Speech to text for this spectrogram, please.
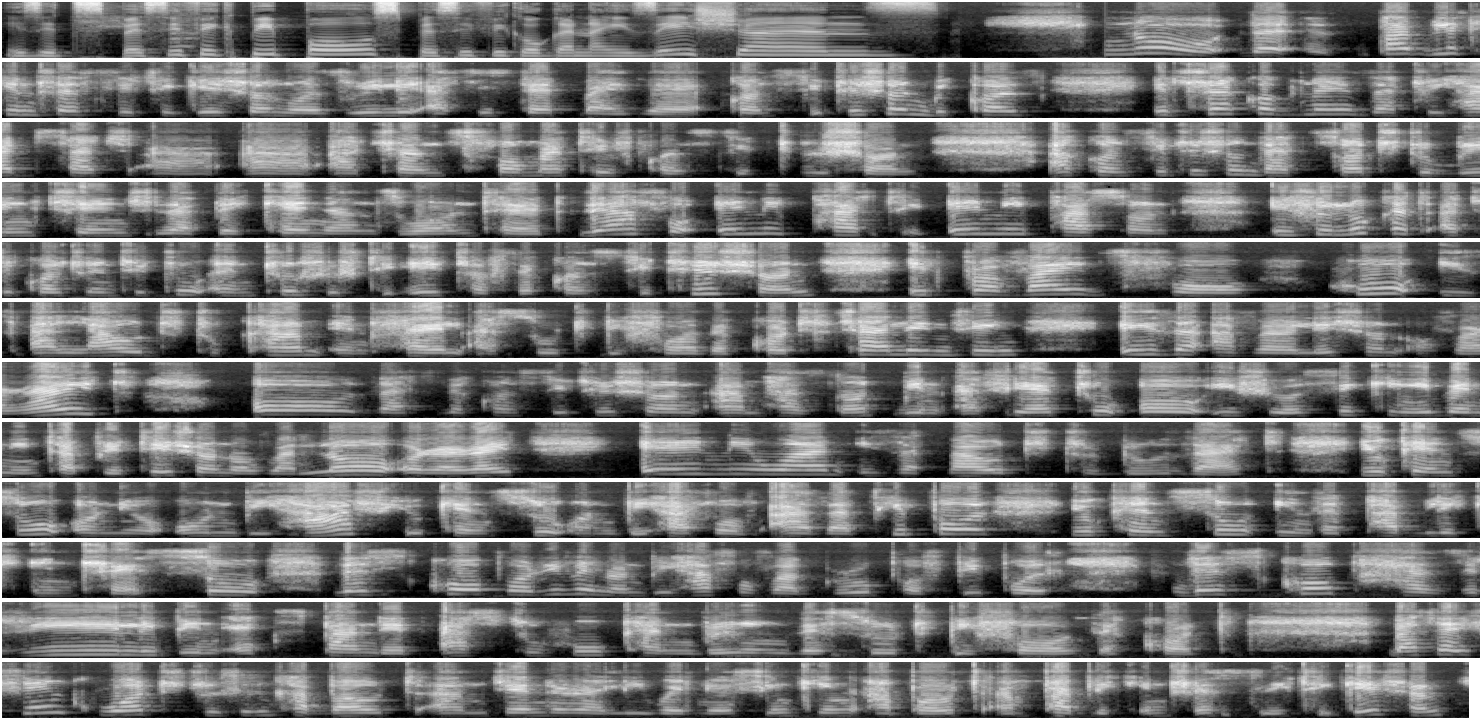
Is it specific people, specific organizations? No, the public interest litigation was really assisted by the Constitution because it recognized that we had such a, a, a transformative Constitution, a Constitution that sought to bring change that the Kenyans wanted. Therefore, any party, any person, if you look at Article 22 and 258 of the Constitution, it provides for who is allowed to come and file a suit before the court challenging either a violation of a right or that the constitution um, has not been adhered to or if you're seeking even interpretation of a law or a right anyone is allowed to do that. You can sue on your own behalf. You can sue on behalf of other people. You can sue in the public interest. So the scope or even on behalf of a group of people the scope has really been expanded as to who can bring the suit before the court. But I think what to think about um, generally when you're thinking about um, public interest litigation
